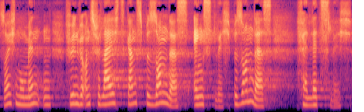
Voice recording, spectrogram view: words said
solchen Momenten fühlen wir uns vielleicht ganz besonders ängstlich, besonders verletzlich.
